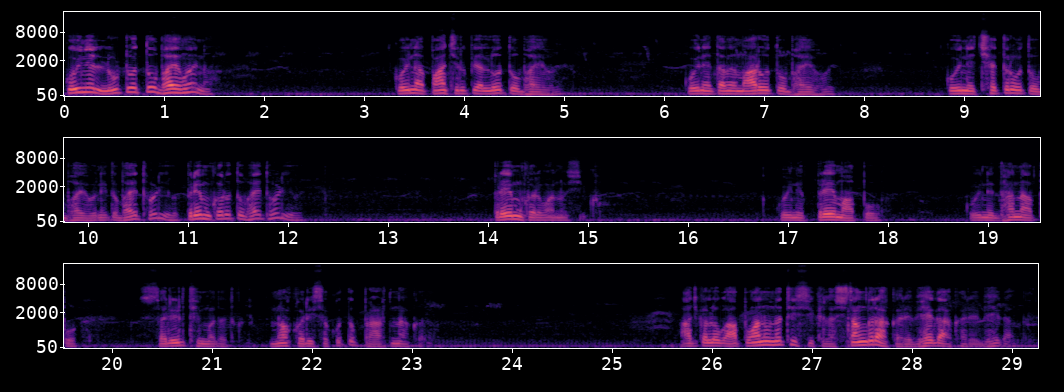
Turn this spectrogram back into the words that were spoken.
કોઈને લૂંટો તો ભય હોય ને? કોઈના પાંચ રૂપિયા લો તો ભય હોય. કોઈને તમે મારો તો ભય હોય. કોઈને છેતરો તો ભય હોય. નહીં તો ભય થોડી હોય. પ્રેમ કરો તો ભય થોડી હોય. પ્રેમ કરવાનું શીખો. કોઈને પ્રેમ આપો, કોઈને ધન આપો, શરીરથી મદદ કરો. ન કરી શકો તો પ્રાર્થના કરો. આજકાલ લોકો આપવાનું નથી શીખેલા. સંગ્રહ કરે, ભેગા કરે ભેગા કરે.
